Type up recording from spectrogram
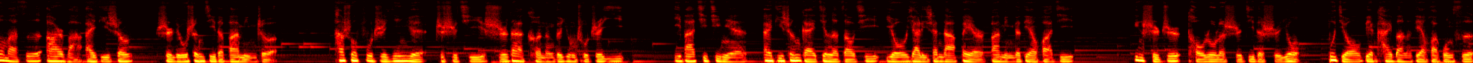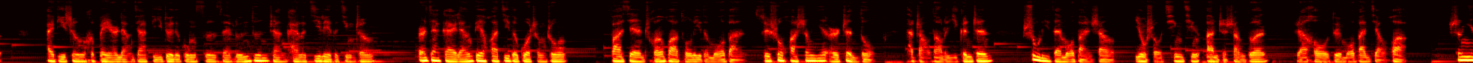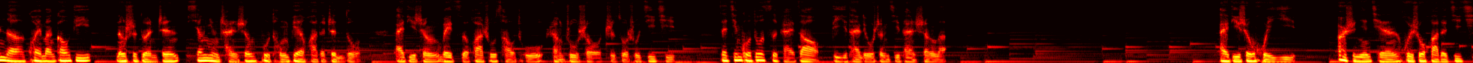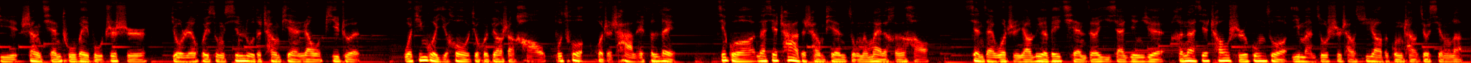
托马斯·阿尔瓦·爱迪生是留声机的发明者。他说：“复制音乐只是其十大可能的用处之一。”1877 年，爱迪生改进了早期由亚历山大·贝尔发明的电话机，并使之投入了实际的使用。不久便开办了电话公司。爱迪生和贝尔两家敌对的公司在伦敦展开了激烈的竞争。而在改良电话机的过程中，发现传话筒里的模板随说话声音而震动。他找到了一根针，竖立在模板上，用手轻轻按着上端，然后对模板讲话。声音的快慢高低能使短针相应产生不同变化的震动。爱迪生为此画出草图，让助手制作出机器。在经过多次改造，第一台留声机诞生了。爱迪生回忆，二十年前会说话的机器尚前途未卜之时，有人会送新录的唱片让我批准。我听过以后就会标上好、不错或者差来分类。结果那些差的唱片总能卖得很好。现在我只要略微谴责一下音乐和那些超时工作以满足市场需要的工厂就行了。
